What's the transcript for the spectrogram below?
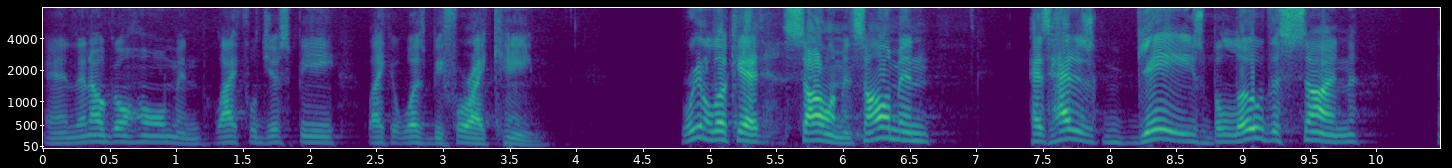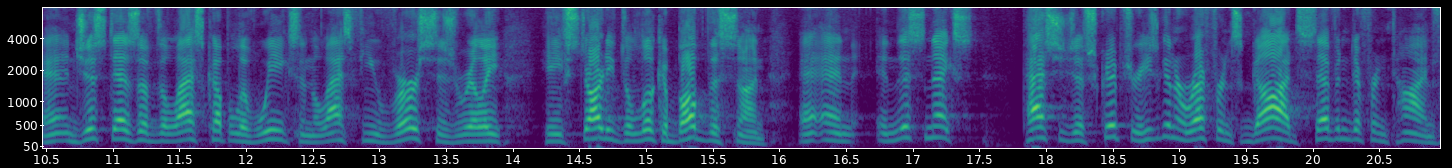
and then I'll go home and life will just be like it was before I came. We're going to look at Solomon. Solomon has had his gaze below the sun, and just as of the last couple of weeks, in the last few verses, really, he's starting to look above the sun. And in this next passage of Scripture, he's going to reference God seven different times.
